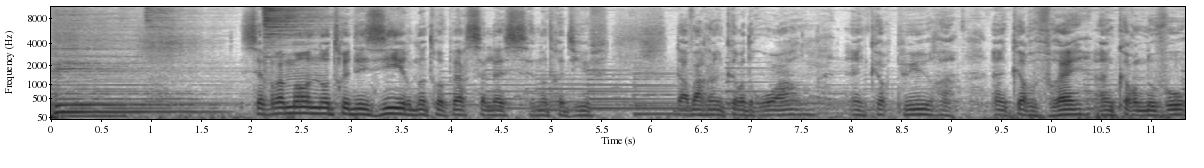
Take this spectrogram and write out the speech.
pur. C'est vraiment notre désir, notre Père Céleste, notre Dieu, d'avoir un cœur droit, un cœur pur, un cœur vrai, un cœur nouveau.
